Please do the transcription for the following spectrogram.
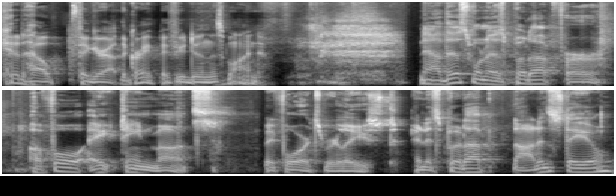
could help figure out the grape if you're doing this blind. Now, this one is put up for a full 18 months before it's released. And it's put up not in steel,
